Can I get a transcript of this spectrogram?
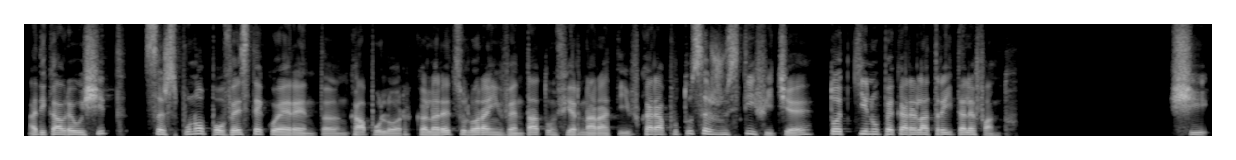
Adică au reușit să-și spună o poveste coerentă în capul lor, călărețul lor a inventat un fir narrativ care a putut să justifice tot chinul pe care l-a trăit elefantul. Și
